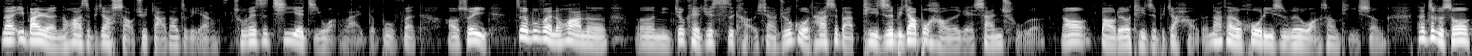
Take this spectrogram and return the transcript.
那一般人的话是比较少去达到这个样子，除非是企业级往来的部分。好，所以这部分的话呢，呃，你就可以去思考一下，如果他是把体质比较不好的给删除了，然后保留体质比较好的，那他的获利是不是往上提升？那这个时候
